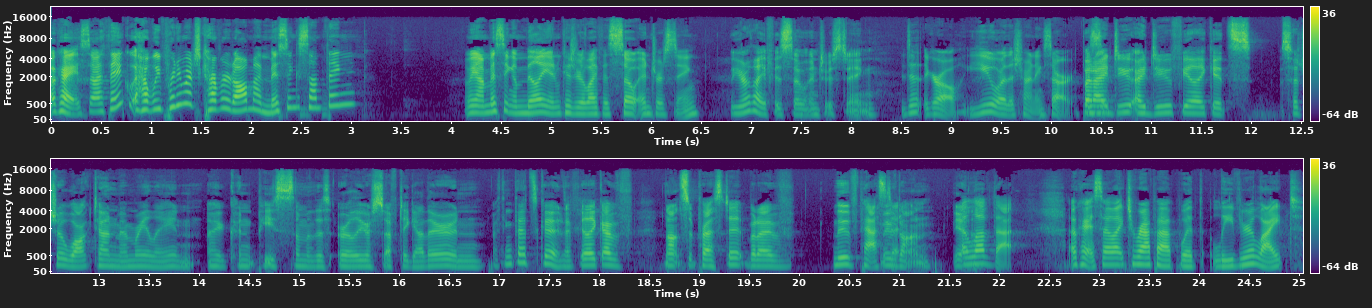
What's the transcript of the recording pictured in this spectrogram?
Okay, so I think have we pretty much covered it all? Am I missing something? I mean, I'm missing a million because your life is so interesting. Your life is so interesting. D- girl, you are the shining star. But Is I it- do I do feel like it's such a walk down memory lane. I couldn't piece some of this earlier stuff together and I think that's good. I feel like I've not suppressed it, but I've moved past it. moved it. on. Yeah. I love that. Okay, so I like to wrap up with leave your light.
